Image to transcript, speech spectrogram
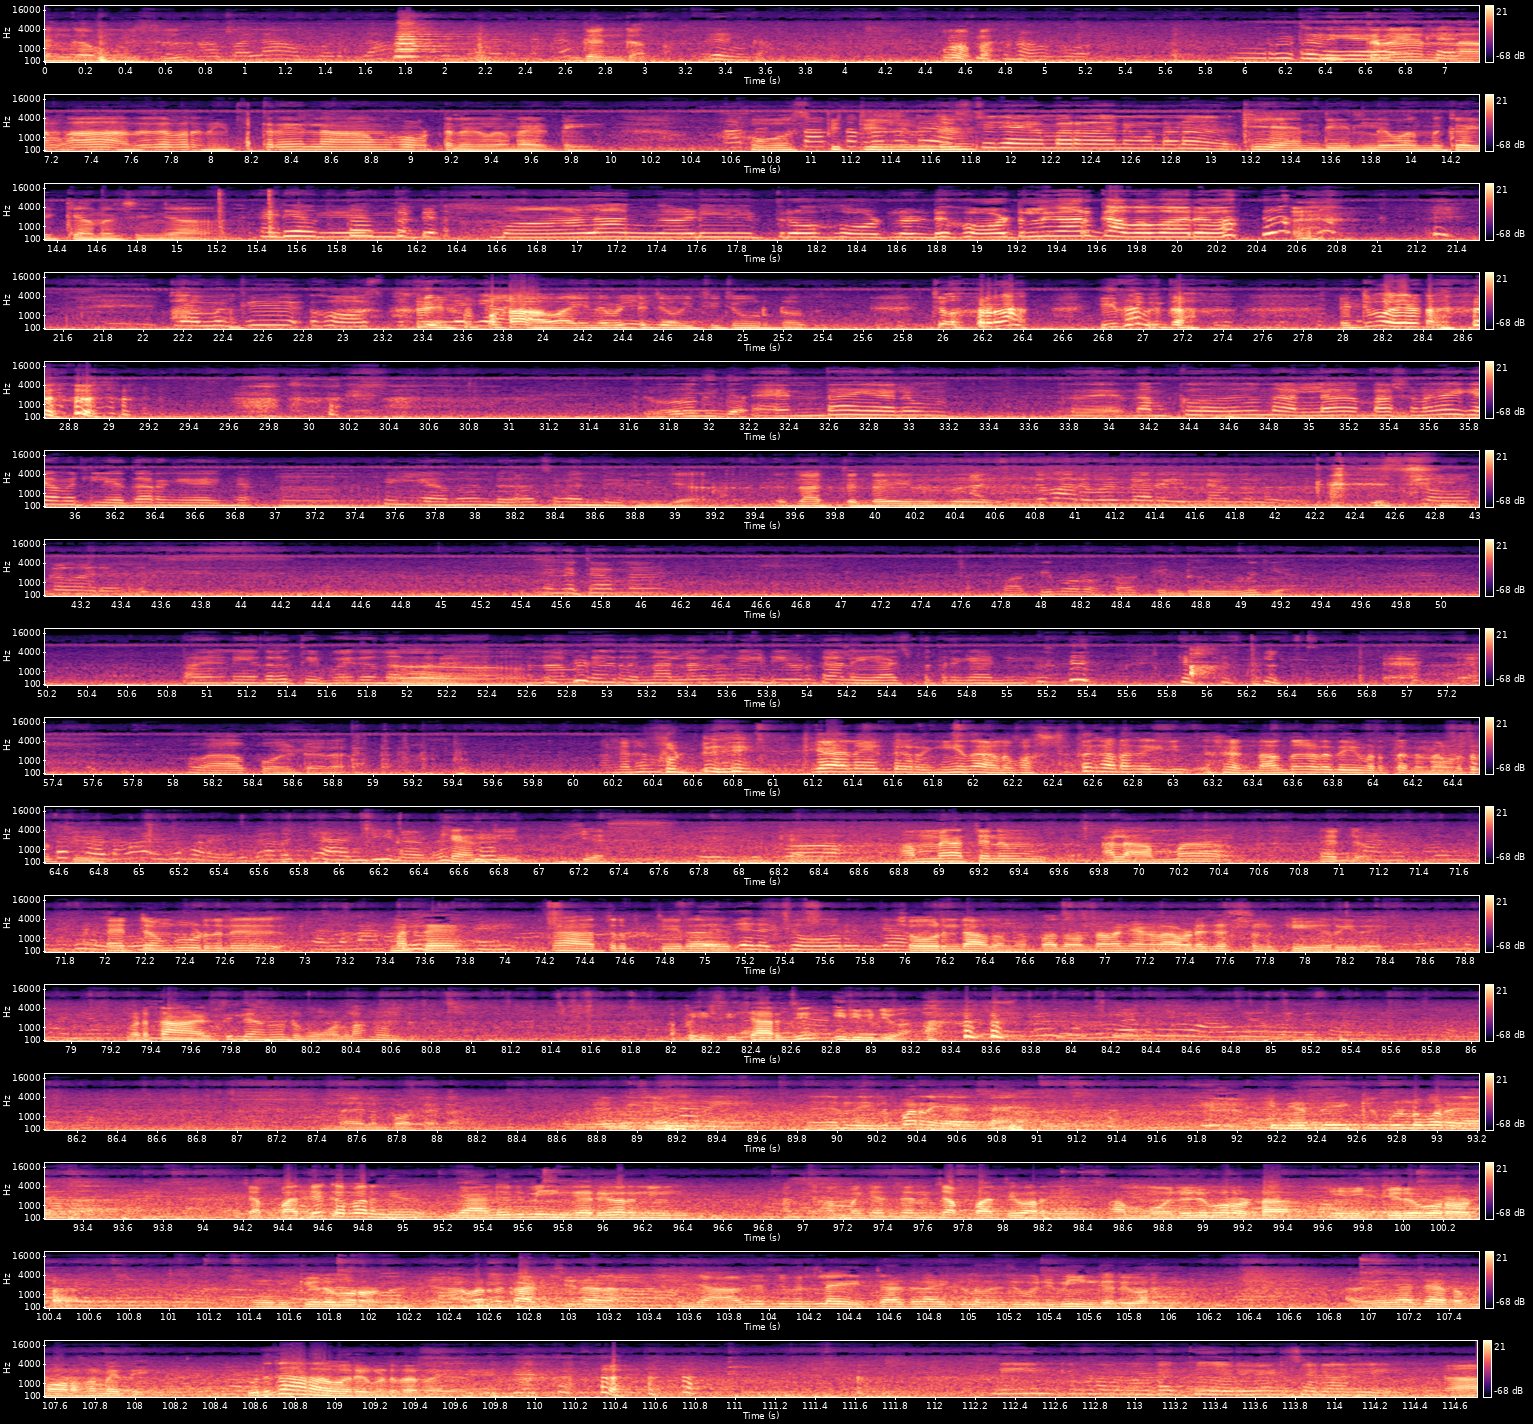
ഗംഗ മൂവീസ്. ഗംഗ. ഗംഗ. ഇത്രയെല്ലാം ആ അതല്ല പറഞ്ഞു ഇത്രയെല്ലാം ഹോട്ടലുകൾ ഉണ്ടായിട്ടേ. ഹോസ്പിറ്റലിന്റെ ക്യാന്റീനിൽ വന്ന് കഴിക്കാന്ന് വെച്ച് കഴിഞ്ഞാ. എന്നിട്ട് മാള അങ്ങാടിയിൽ ഇത്ര ഹോട്ടലുണ്ട്. ഹോട്ടലുകാർക്ക് അപമാനമാ. നമുക്ക് അതിനെ വിട്ട് ചോദിച്ചു ചോറിട്ടോ ചോറ? ഇതാ ഇതാ. എനിക്ക് പോയേട്ടാ എന്തായാലും നമുക്ക് നല്ല ഭക്ഷണം കഴിക്കാൻ പറ്റില്ല. ഇത് ഇറങ്ങി കഴിഞ്ഞാൽ ഇല്ലാന്നുണ്ട് അച്ഛന്റെ ഇല്ല. ഇത് അച്ഛന്റെ കയ്യിൽ നിന്ന് എന്നിട്ടാണ് ചപ്പാത്തി പൊറോട്ട ഒക്കെ ഉണ്ട്. ഊണില്ല നീ തൃപ്തി പോയി തിന്നാ പോരെ. എന്നാ നല്ലൊരു വീഡിയോ എടുക്കാല്ലേ ആശുപത്രി വാ പോയിട്ട് വരാം. അങ്ങനെ ഫുഡ് കഴിക്കാനായിട്ട് ഇറങ്ങിയതാണ്. ഫസ്റ്റത്തെ കട കഴിഞ്ഞ് രണ്ടാമത്തെ കട ഇവിടെ തന്നെ നമ്മുടെ തൃപ്തി ക്യാന്റീൻ യെസ് അമ്മ അച്ഛനും അല്ല അമ്മ ഏറ്റവും ഏറ്റവും കൂടുതൽ മറ്റേ ആ തൃപ്തിയുടെ ചോറിന്റെ ആളാണ്. അപ്പൊ അതുകൊണ്ടാണ് ഞങ്ങൾ അവിടെ ജസ്റ്റ് ഒന്ന് കേറിയത്. ഇവിടെ താഴത്തില്ല എന്നുണ്ട് മുകളിലാന്നുണ്ട്. അപ്പൊ എ സി ചാർജ് ഇരുപത് രൂപ. എന്തായാലും പോട്ടെ ട്ടാ. എന്തെങ്കിലും പറയാൻ പിന്നെ എന്തെങ്കിലും ഫുള്ള് പറയാൻ. ചപ്പാത്തി ഒക്കെ പറഞ്ഞു. ഞാനൊരു മീൻ കറി പറഞ്ഞു അമ്മയ്ക്ക് അച്ഛനും ചപ്പാത്തി പറഞ്ഞു. അമ്മൂനൊരു പൊറോട്ട എനിക്കൊരു പൊറോട്ട. എനിക്കൊരു പൊറോട്ട. ഞാൻ വെറുതെ കടിച്ചില്ല ഞാൻ വിചാരിച്ചു ഇവർ ലൈറ്റായിട്ട് കഴിക്കണമെന്ന് വെച്ചാൽ ഒരു മീൻ കറി പറഞ്ഞു. അത് കഴിഞ്ഞാൽ ചേട്ടൻ പോണ സമയത്ത് ഒരു താറാവ് പറയും ഇവിടെ തന്നെ ആ.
